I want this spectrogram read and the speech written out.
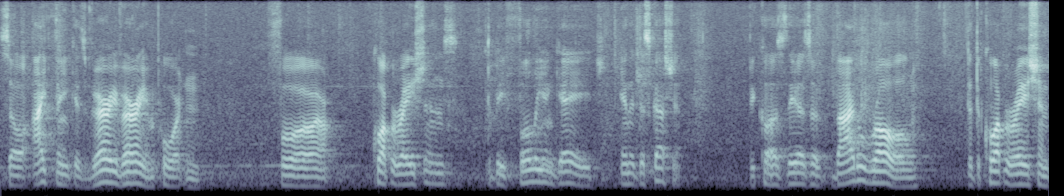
So I think it's very, very important for corporations to be fully engaged in the discussion because there's a vital role that the corporation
